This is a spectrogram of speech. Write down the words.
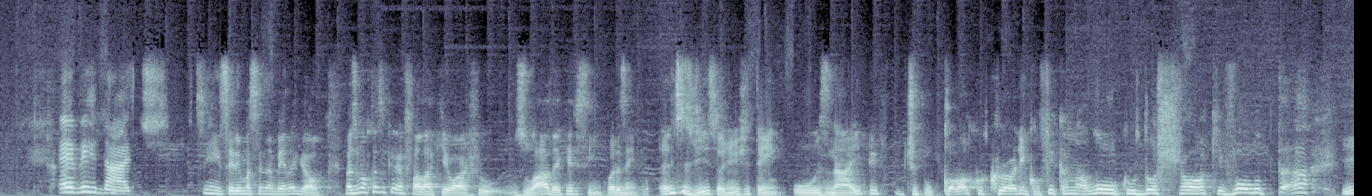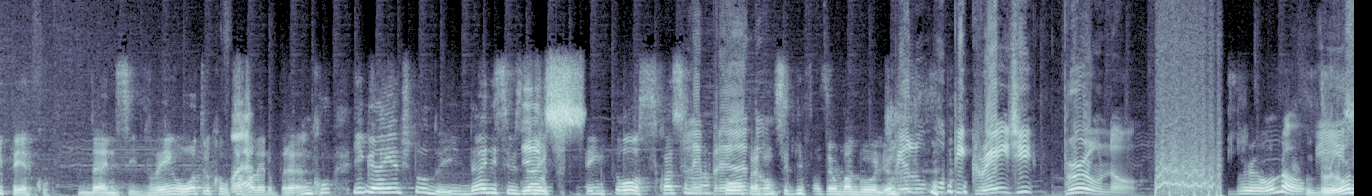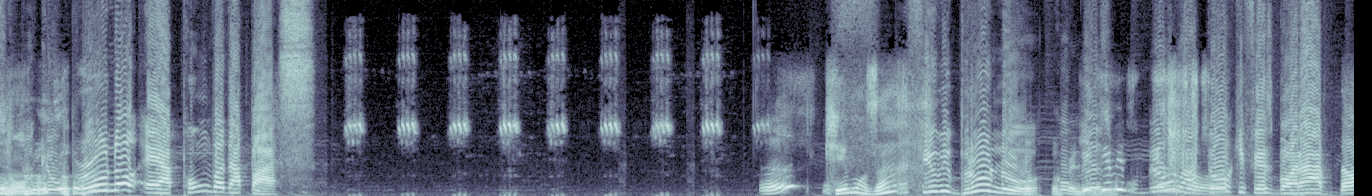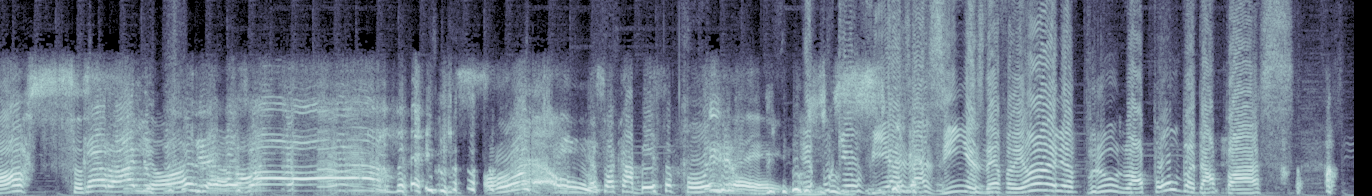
É verdade. Sim, seria uma cena bem legal. Mas uma coisa que eu ia falar que eu acho zoado é que, assim, por exemplo, antes disso a gente tem o Snipe, tipo, coloca o Chronicle, fica maluco, dou choque, vou lutar e perco. Dane-se. Vem o outro com o é? Cavaleiro Branco e ganha de tudo. E dane-se o Snipe. Tentou, quase se matou Lembrando- pra conseguir fazer o bagulho. Pelo upgrade Bruno. Bruno? Bruno? Isso, porque o Bruno é a pomba da paz. Hã? Que, Mozart? Filme Bruno! Eu tô Com o mesmo, Filme o mesmo ator que fez Borá. Nossa Caralho, senhora! que Mozart? Velho do Onde a sua cabeça foi, velho? É porque eu vi as asinhas, né? Falei, olha, Bruno, a pomba da paz.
